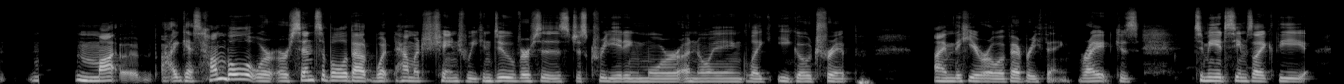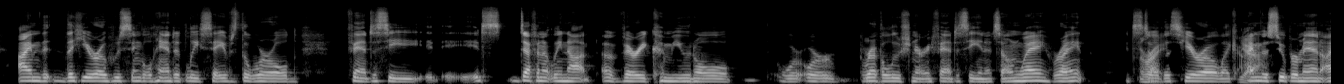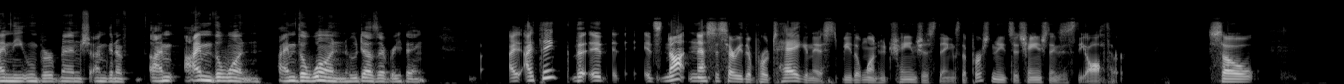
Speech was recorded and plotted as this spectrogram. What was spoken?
mo- I guess humble or, or sensible about what how much change we can do versus just creating more annoying like ego trip. I'm the hero of everything, right? Because to me, it seems like the I'm the, the hero who single handedly saves the world fantasy. It, it's definitely not a very communal or, or revolutionary fantasy in its own way, right? It's still right. this hero, like yeah. I'm the Superman, I'm the Ubermensch, I'm gonna, I'm, I'm the one, I'm the one who does everything. I, I think that it, it's not necessary the protagonist be the one who changes things. The person who needs to change things is the author. So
